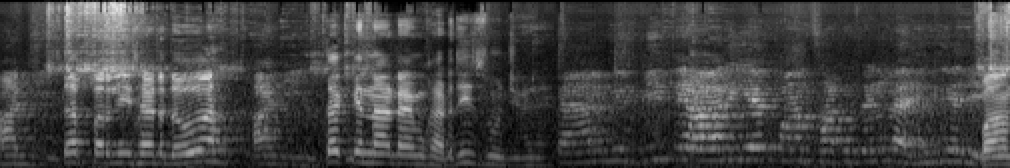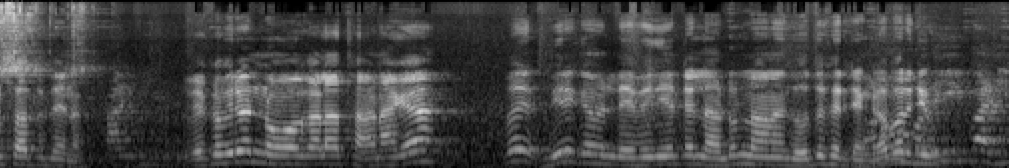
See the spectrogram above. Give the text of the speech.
ਹਾਂਜੀ। ਤਾਂ ਪਰਲੀ ਸਾਈਡ ਦੋ ਆ। ਹਾਂਜੀ। ਤਾਂ ਕਿੰਨਾ ਟਾਈਮ ਖੜਦੀ ਸੂਚ ਵੀਰੇ? ਟਾਈਮ ਜੀ ਤਿਆਰ ਹੀ ਹੈ 5-7 ਦਿਨ ਲੈ ਜੂਗੇ ਜੀ। 5-7 ਦਿਨ। ਹਾਂਜੀ। ਵੇਖੋ ਵੀਰੇ ਨੌ ਵਾਲਾ ਥਾਣ ਆ ਗਿਆ। ਵੇ ਵੀਰੇ ਕਿਵੇਂ ਲੈਵੇ ਦੀਆਂ ਢੱਲਾਂ ਢੁੱਲਾਂ ਨਾਲ ਦੁੱਧ ਫਿਰ ਚੰਗਾ ਭਰ ਜੂ। ਭਾਜੀ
